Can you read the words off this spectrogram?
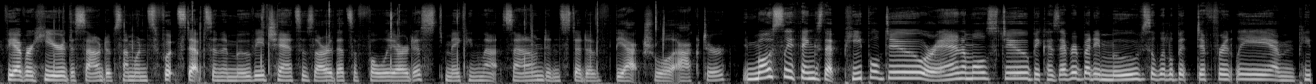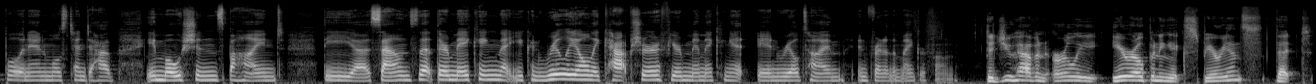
if you ever hear the sound of someone's footsteps in a movie, chances are that's a Foley artist making that sound instead of the actual actor. Mostly things that people do or animals do because everybody moves a little bit differently, and people and animals tend to have emotions behind the uh, sounds that they're making that you can really only capture if you're mimicking it in real time in front of the microphone. Did you have an early ear opening experience that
